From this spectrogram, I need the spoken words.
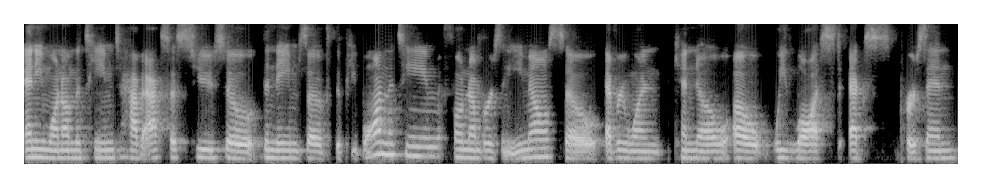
anyone on the team to have access to. So the names of the people on the team, phone numbers and emails. So everyone can know, oh, we lost X person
